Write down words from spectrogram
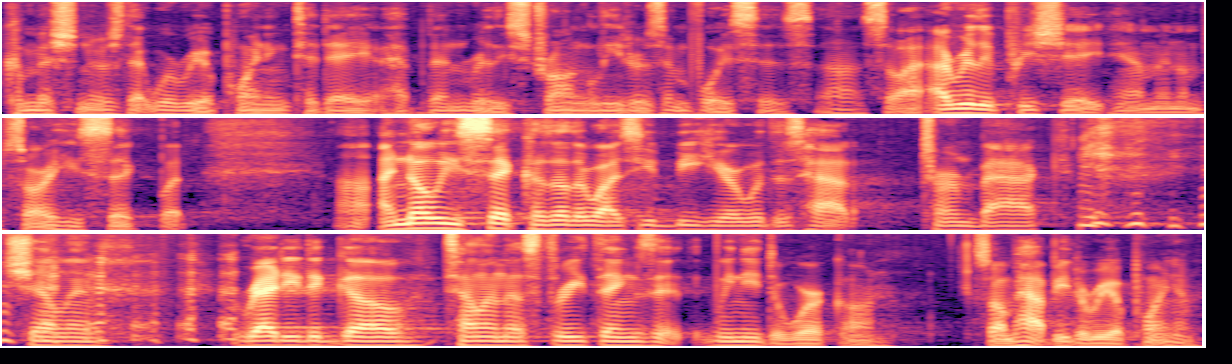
commissioners that we're reappointing today have been really strong leaders and voices. Uh, so I, I, really appreciate him, and I'm sorry he's sick, but uh, I know he's sick because otherwise he'd be here with his hat turned back, chilling, ready to go, telling us three things that we need to work on. So I'm happy to reappoint him.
